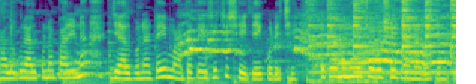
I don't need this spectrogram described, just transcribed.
ভালো করে আলপনা পারি না, যে আলপনাটাই মাথাতে এসেছে সেইটাই করেছি। তো কেমন হয়েছে অবশ্যই জানাবে কিন্তু।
